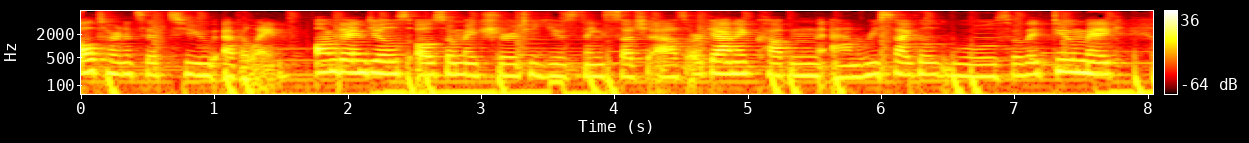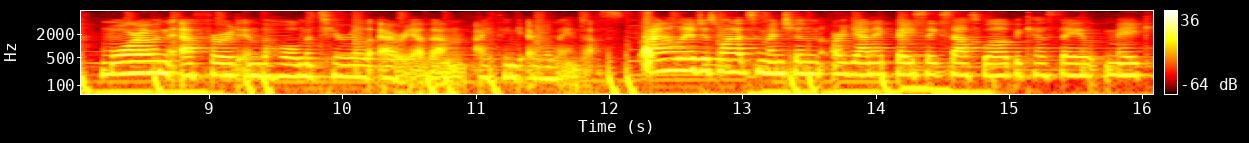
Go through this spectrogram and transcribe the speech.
alternative to Everlane. Armed Angels also make sure to use things such as organic cotton and recycled wool, so they do make more of an effort in the whole material area than I think Everlane does. Finally, I just wanted to mention Organic Basics as well because they make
